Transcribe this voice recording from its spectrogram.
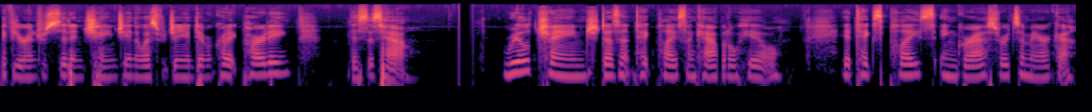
If you're interested in changing the West Virginia Democratic Party, this is how. Real change doesn't take place on Capitol Hill. It takes place in grassroots America.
